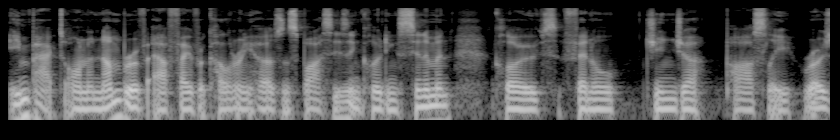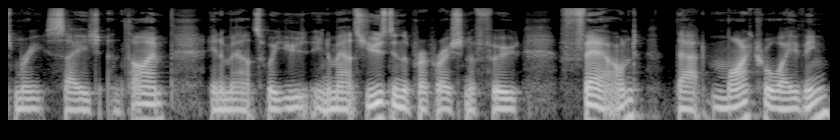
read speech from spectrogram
impact on a number of our favorite culinary herbs and spices, including cinnamon, cloves, fennel, ginger, parsley, rosemary, sage, and thyme in amounts were used, in amounts used in the preparation of food, found that microwaving,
